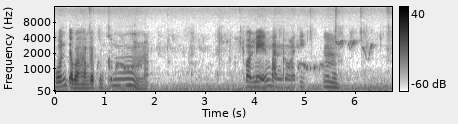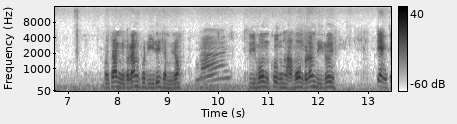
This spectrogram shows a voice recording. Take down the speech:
พ้นแต่ว่าหามแบบคึมๆน่ะ ก่อนเมฆบันตรงอาทิตย์อืมบางท่านนี่กำลังพอดีได้จำนี่เนาะร้ายสี่โมงครึ่งห้าโมงกำลังดีเลย แจ้งใจ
